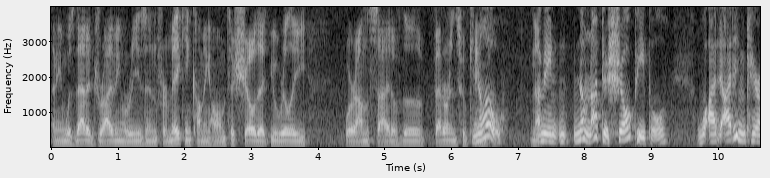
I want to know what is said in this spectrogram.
I mean, was that a driving reason for making Coming Home to show that you really were on the side of the veterans who came No. back? I mean, no, not to show people. Well, I, I didn't care.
